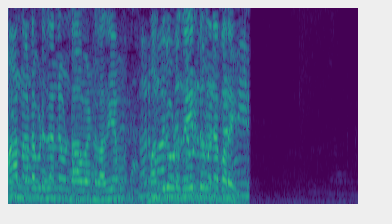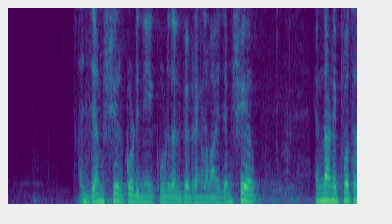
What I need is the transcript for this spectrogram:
ആ നടപടി തന്നെ ഉണ്ടാവേണ്ടത്. ഞാൻ മന്ത്രിയോട് നേരിട്ട് തന്നെ പറയും. ജംഷീർ കൊടിഞ്ഞി കൂടുതൽ വിവരങ്ങളുമായി. ജംഷീർ എന്താണ് ഇപ്പോഴത്തെ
